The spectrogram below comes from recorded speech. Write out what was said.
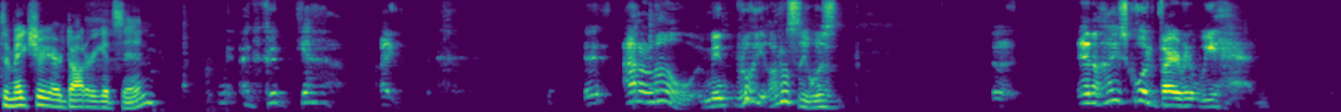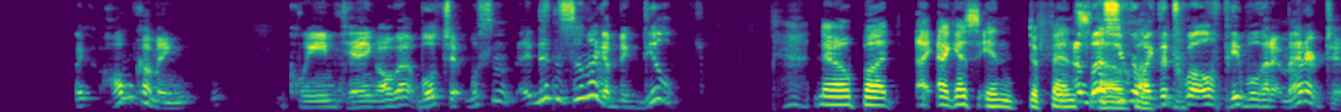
to make sure your daughter gets in? I could, yeah. I, I don't know. I mean, really, honestly, was uh, in a high school environment we had like homecoming, queen, king, all that bullshit wasn't. It didn't seem like a big deal No, but I, I guess in defense, unless you of, were uh, like the twelve people that it mattered to.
